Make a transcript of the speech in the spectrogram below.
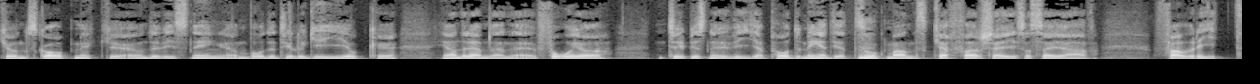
kunskap, mycket undervisning om både teologi och i andra ämnen får jag typiskt nu via poddmediet. Och man skaffar sig så att säga favorit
